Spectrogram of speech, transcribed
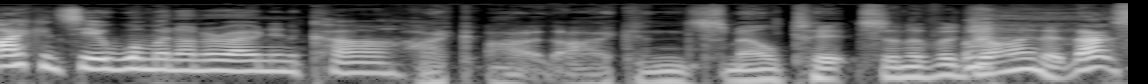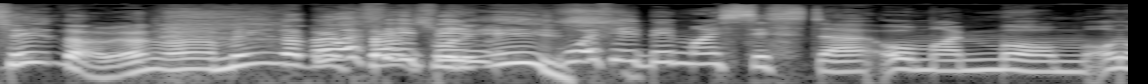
I can see a woman on her own in a car. I, I, I can smell tits and a vagina. That's it, though. I, I mean, that, that's, if that's it'd what been, it is. What if it had been my sister or my mum or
